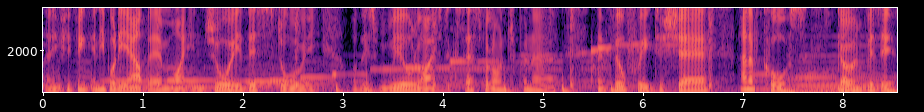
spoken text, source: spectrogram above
And if you think anybody out there might enjoy this story of this real life successful entrepreneur, then feel free to share. And of course, go and visit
